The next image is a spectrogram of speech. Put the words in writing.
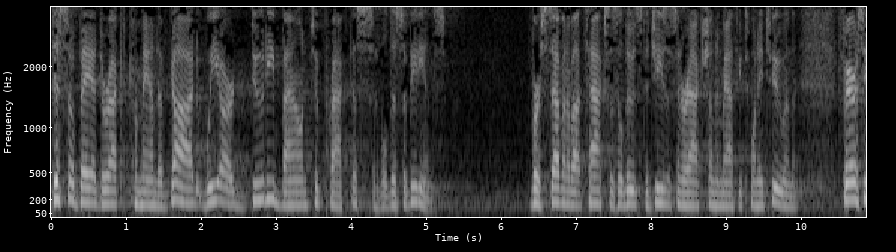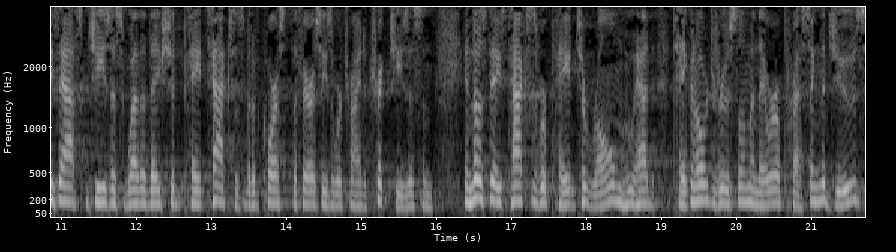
disobey a direct command of God, we are duty bound to practice civil disobedience. Verse 7 about taxes alludes to Jesus' interaction in Matthew 22 and the Pharisees asked Jesus whether they should pay taxes, but of course the Pharisees were trying to trick Jesus. And in those days, taxes were paid to Rome, who had taken over Jerusalem, and they were oppressing the Jews.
